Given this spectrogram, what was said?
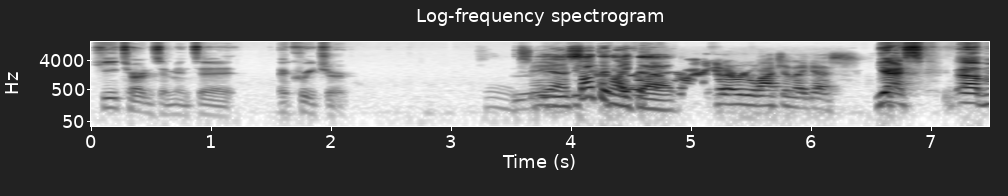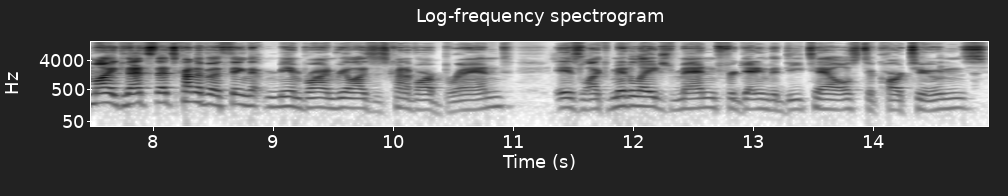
he turns him into a creature. Yeah, something like that. I gotta rewatch it, I guess. Yes, uh, Mike. That's that's kind of a thing that me and Brian realize is kind of our brand. Is like middle-aged men forgetting the details to cartoons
